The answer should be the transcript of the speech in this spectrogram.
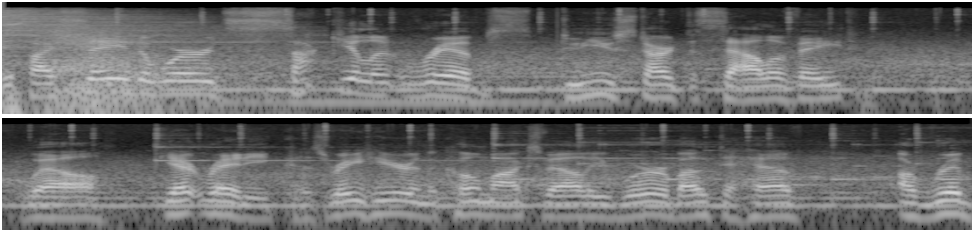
If I say the word succulent ribs, do you start to salivate? Well, get ready, because right here in the Comox Valley, we're about to have a Rib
